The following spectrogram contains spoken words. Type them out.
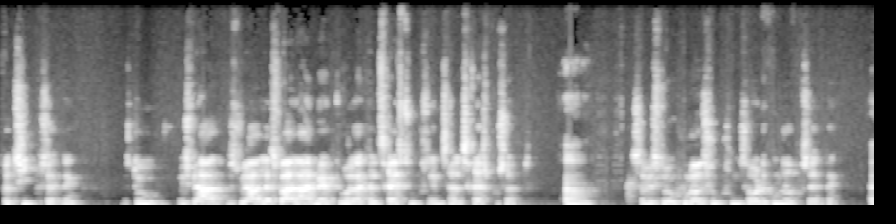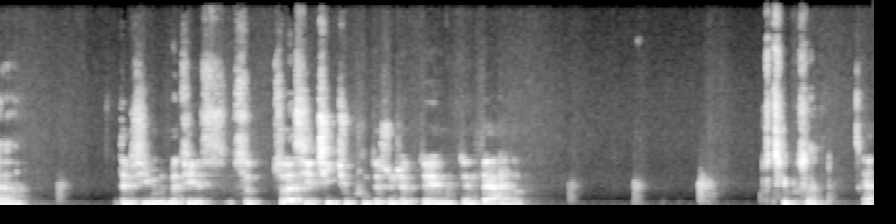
Så 10 procent, ikke? Hvis, du, hvis, vi har, hvis vi har, lad os bare lege med, at du har lagt 50.000 ind til 50 procent. Ja, Så hvis du var 100.000, så var det 100 procent, ikke? ja. Det vil sige, Mathias, så, så lad os sige 10.000, det synes jeg, det er en, det er en færre handel. 10 procent. Ja.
